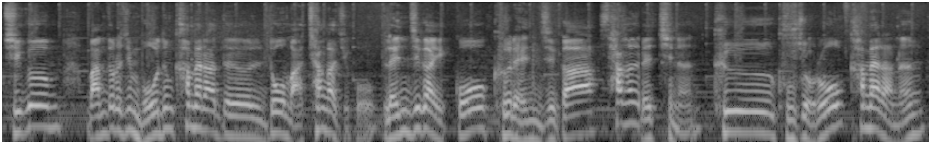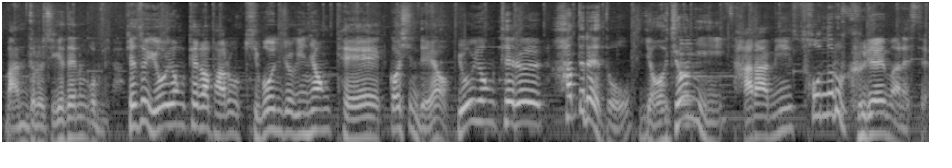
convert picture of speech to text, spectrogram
지금 만들어진 모든 카메라들도 마찬가지고 렌즈가 있고 그 렌즈가 상을 맺히는 그 구조로 카메라는 만들어지게 되는 겁니다. 그래서 이 형태가 바로 기본적인 형태의 것인데요. 이 형태를 하더라도 여전히 사람이 손으로 그려야만 했어요.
